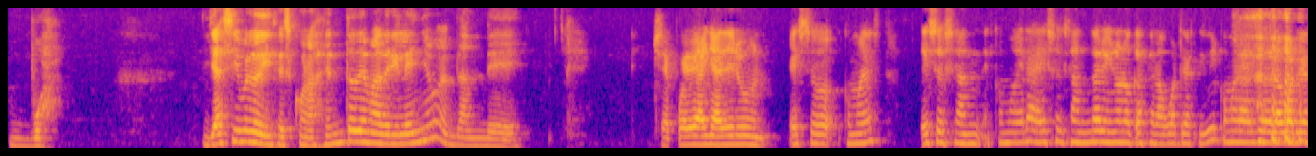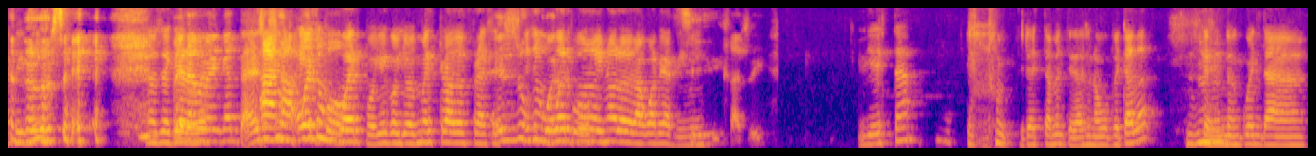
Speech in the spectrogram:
Buah. Ya si me lo dices con acento de madrileño, en plan de. Se puede añadir un, eso, ¿cómo es? Eso es, ¿cómo era? Eso es andar y no lo que hace la Guardia Civil. ¿Cómo era eso de la Guardia Civil? no lo sé. No sé qué Pero era. me encanta. Eso ah, es un no, cuerpo. es un cuerpo. Digo yo, he mezclado frases. Es un cuerpo. cuerpo. y no lo de la Guardia Civil. Sí, hija, sí. Y esta, tú directamente das una bofetada, teniendo en cuenta.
